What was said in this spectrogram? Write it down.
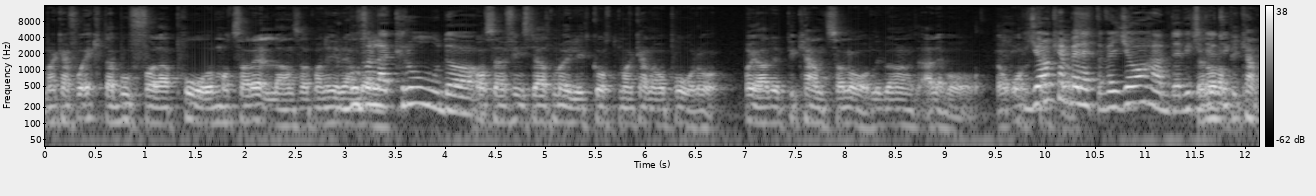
Man kan få äkta bufala på mozzarellan så att man är redan Bufala där. crudo. Och sen finns det allt möjligt gott man kan ha på då. Och jag hade pikant salami bland annat. Ja, det var... Jag, Jag kan berätta vad jag hade. Vilket Sen har jag de tycker... pikant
